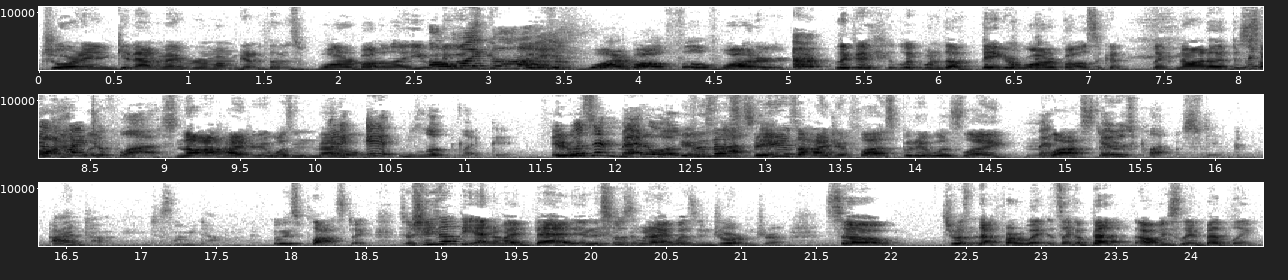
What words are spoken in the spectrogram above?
Jordan, get out of my room. I'm gonna throw this water bottle at you. And Oh was, my God. It was a water bottle full of water, like a like one of the bigger water bottles, like a like not a Like a Dasani, hydro flask. not a hydro. It wasn't metal. It, it looked like it. It, It was- wasn't metal. It was, It was as big as a hydro flask, but it was like Metal. plastic. It was plastic. I'm talking. Just let me talk. It was plastic. So she's at the end of my bed, and this was when I was in Jordan's room. So she wasn't that far away. It's like a bed, obviously a bed length.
